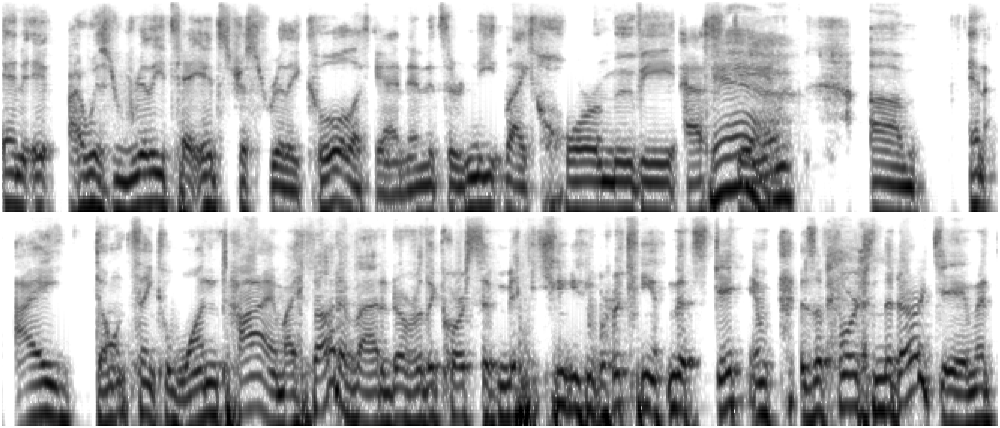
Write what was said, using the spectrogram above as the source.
And it, I was really, ta- it's just really cool again. And it's a neat, like horror movie esque Yeah. game. Um, and I don't think one time I thought about it over the course of making and working in this game as a Forge in the Dark game. And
